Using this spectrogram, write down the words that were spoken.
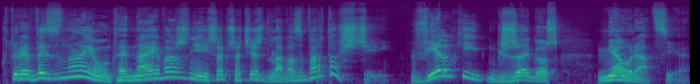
które wyznają te najważniejsze przecież dla was wartości? Wielki Grzegorz miał rację.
